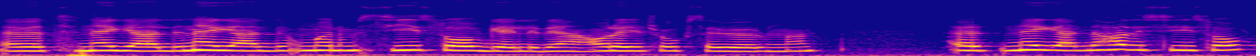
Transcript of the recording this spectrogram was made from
Evet ne geldi ne geldi. Umarım Seesaw gelir ya. Orayı çok seviyorum ben. Evet ne geldi? Hadi Seesaw.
